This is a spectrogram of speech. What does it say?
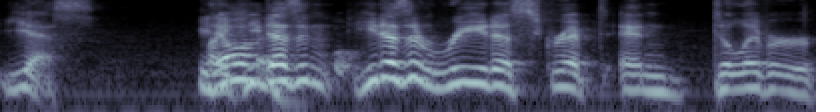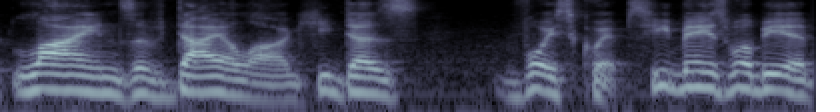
Yes. You like know- he doesn't he doesn't read a script and deliver lines of dialogue. He does voice quips. He may as well be a,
